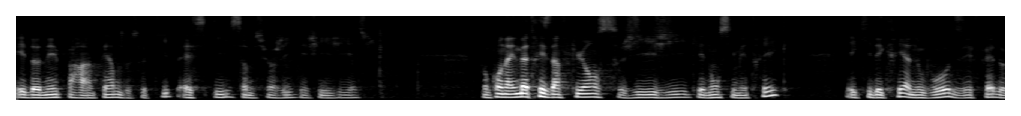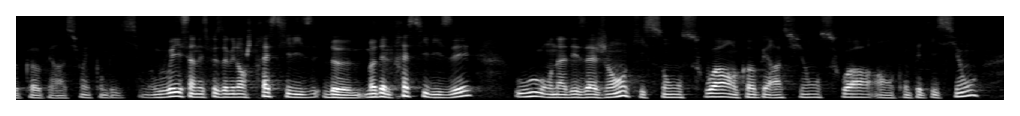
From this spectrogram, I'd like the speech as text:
est donné par un terme de ce type, SI, somme sur J des JJ, SJ. Donc on a une matrice d'influence JJ qui est non symétrique et qui décrit à nouveau des effets de coopération et de compétition. Donc vous voyez, c'est un espèce de mélange très stylisé, de modèle très stylisé où on a des agents qui sont soit en coopération, soit en compétition, euh,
